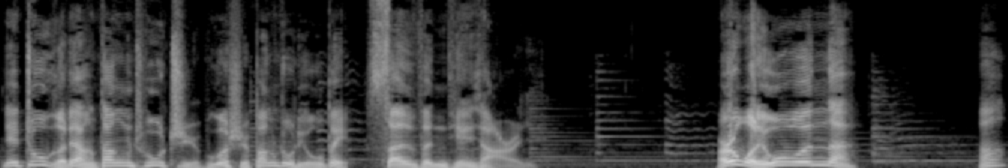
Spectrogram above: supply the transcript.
那诸葛亮当初只不过是帮助刘备三分天下而已，而我刘伯温呢，啊，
